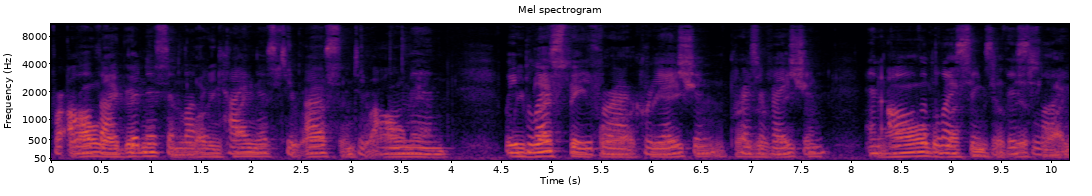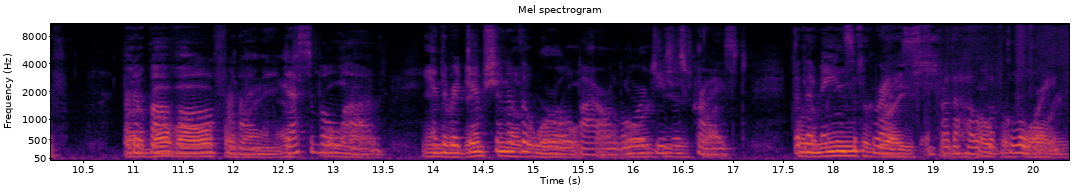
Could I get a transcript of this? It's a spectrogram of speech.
for all thy goodness and loving kindness to us and to all men. We bless thee for our creation, preservation, and all the blessings of this life, but above all for thy inestimable love in the redemption of the world by our Lord Jesus Christ, for the means of grace and for the hope of glory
